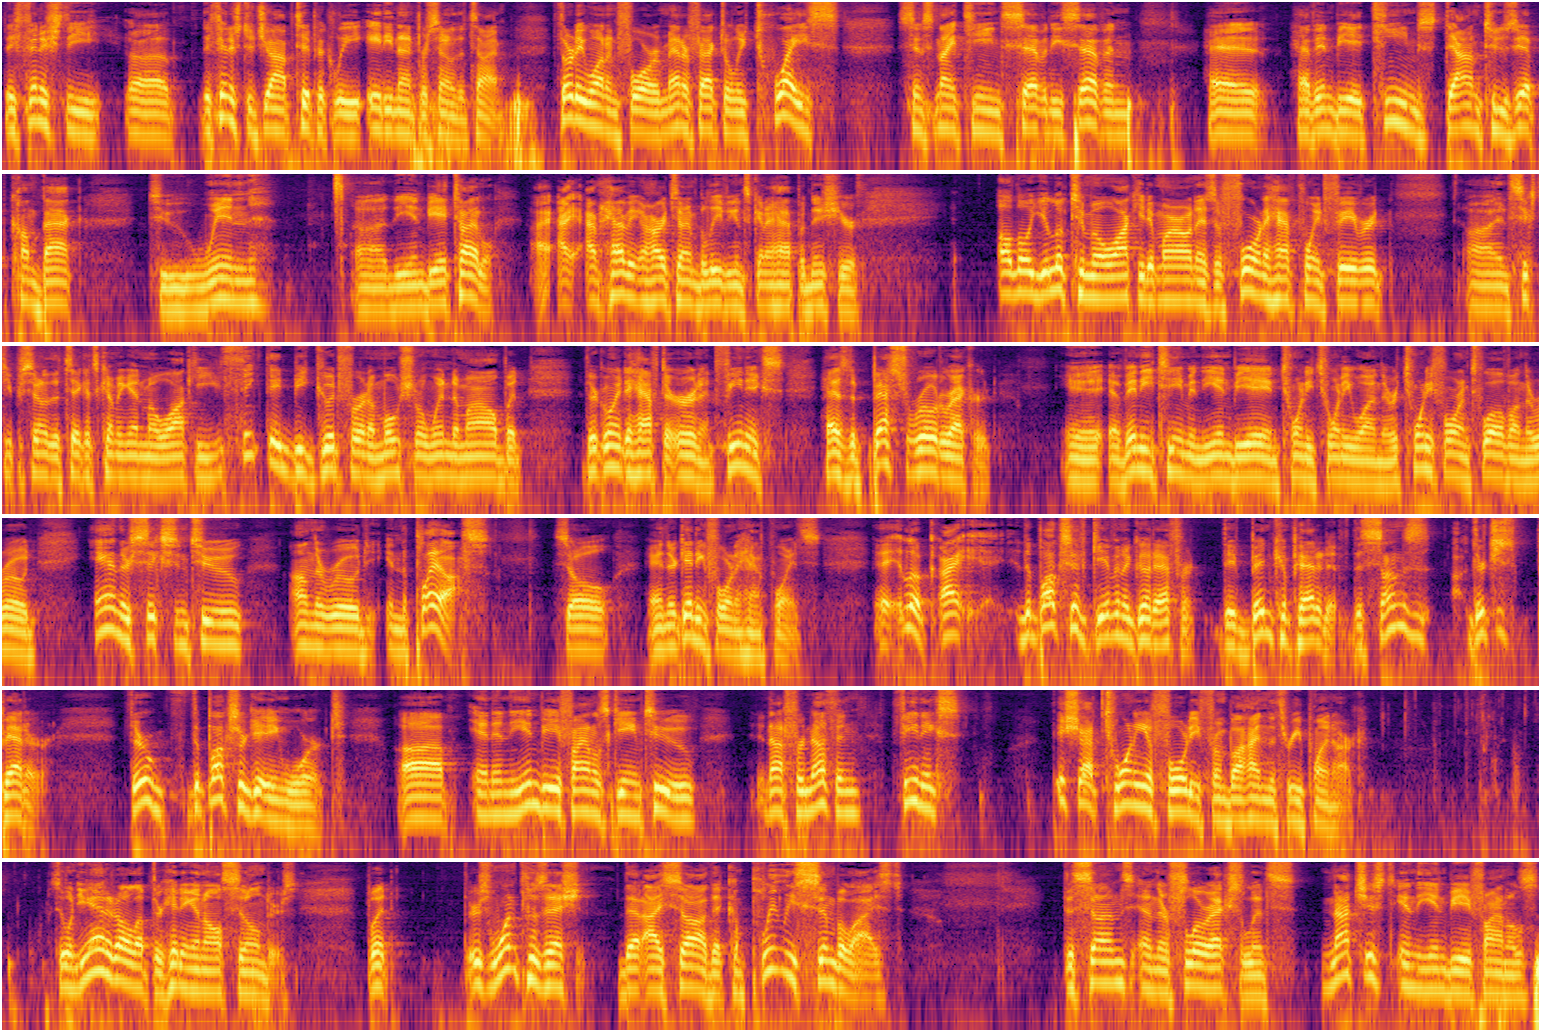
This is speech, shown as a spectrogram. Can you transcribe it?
They finish the uh, they finished the job typically 89% of the time. 31 and 4. matter of fact, only twice since 1977 have have NBA teams down to zip come back to win uh, the NBA title. I, I'm having a hard time believing it's going to happen this year. Although you look to Milwaukee tomorrow and as a four and a half point favorite, uh, and 60% of the tickets coming in Milwaukee, you think they'd be good for an emotional win tomorrow, but they're going to have to earn it. Phoenix has the best road record eh, of any team in the NBA in 2021. They were 24 and 12 on the road, and they're 6 and 2 on the road in the playoffs. So, and they're getting four and a half points. Eh, look, I the Bucks have given a good effort. They've been competitive. The Suns, they're just better. They're the Bucks are getting worked. Uh, and in the NBA Finals game two, not for nothing, Phoenix, they shot 20 of 40 from behind the three point arc. So when you add it all up, they're hitting on all cylinders. But there's one possession that I saw that completely symbolized the Suns and their floor excellence, not just in the NBA Finals,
